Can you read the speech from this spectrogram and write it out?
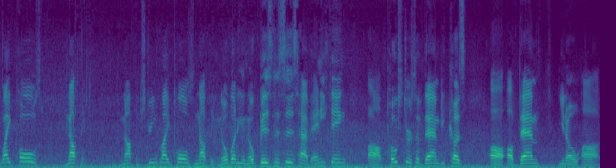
light poles, nothing. Nothing. Street light poles, nothing. Nobody, no businesses have anything. Uh, posters of them because uh, of them you know, uh,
